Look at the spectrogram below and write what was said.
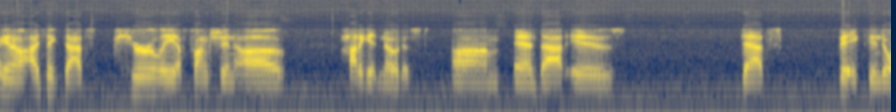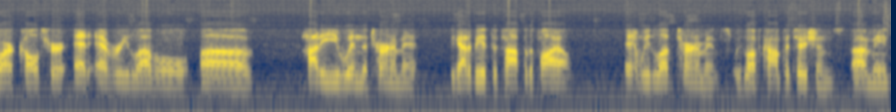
you know, I think that's purely a function of how to get noticed, um, and that is that's baked into our culture at every level of how do you win the tournament. You got to be at the top of the pile, and we love tournaments. We love competitions. I mean,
